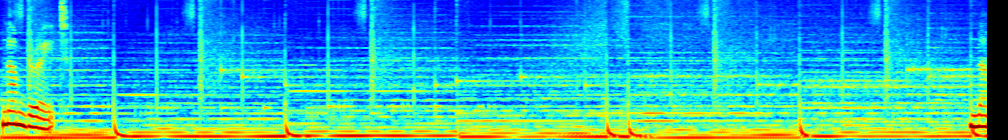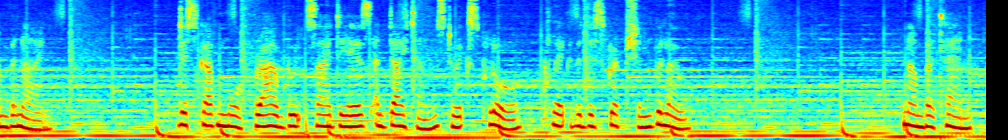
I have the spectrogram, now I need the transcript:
Number 8. Number 9. Discover more Frau Boots ideas and items to explore, click the description below. Number 10.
